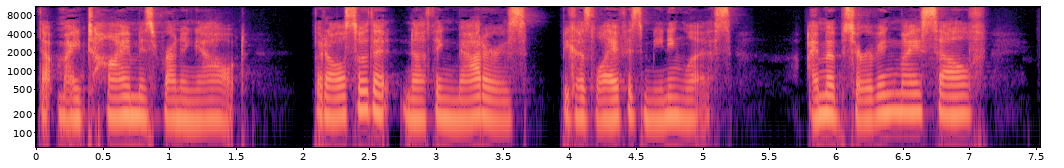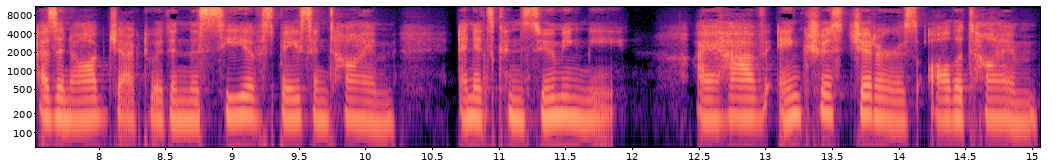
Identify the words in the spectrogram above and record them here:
that my time is running out, but also that nothing matters because life is meaningless. I'm observing myself as an object within the sea of space and time, and it's consuming me. I have anxious jitters all the time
